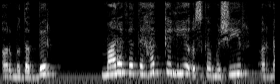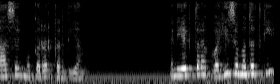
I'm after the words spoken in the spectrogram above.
اور مدبر معرفت حق کے لیے اس کا مشیر اور ناصح مقرر کر دیا۔ یعنی ایک طرف وہی سے مدد کی،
